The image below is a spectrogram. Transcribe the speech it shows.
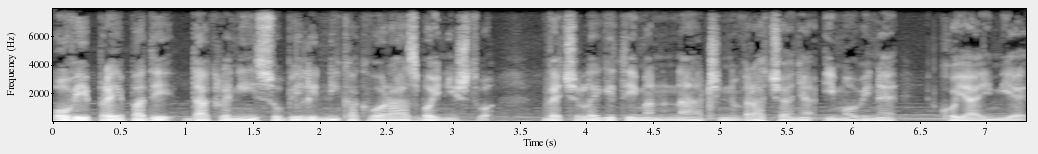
Ovi prepadi dakle nisu bili nikakvo razbojništvo, već legitiman način vraćanja imovine koja im je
